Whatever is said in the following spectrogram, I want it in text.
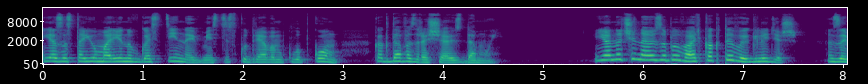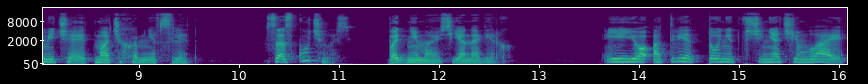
Я застаю Марину в гостиной вместе с кудрявым клубком, когда возвращаюсь домой. «Я начинаю забывать, как ты выглядишь», — замечает мачеха мне вслед. «Соскучилась?» — поднимаюсь я наверх. Ее ответ тонет в щенячьем лае.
